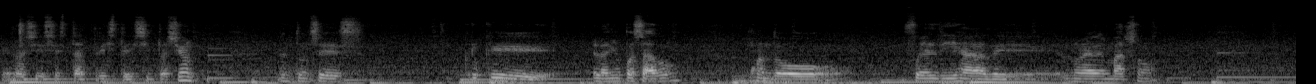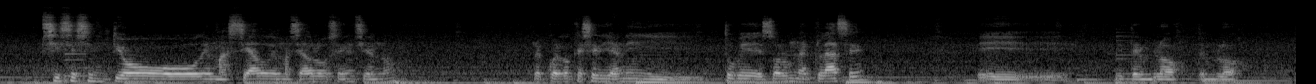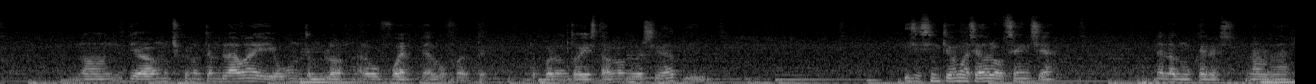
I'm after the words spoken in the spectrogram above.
Pero así es esta triste situación. Entonces, creo que el año pasado, cuando fue el día del 9 de marzo, sí se sintió demasiado, demasiado la ausencia, ¿no? Recuerdo que ese día ni tuve solo una clase y, tembló, tembló. No, llevaba mucho que no temblaba y hubo un temblor, algo fuerte, algo fuerte. Recuerdo todavía estaba en la universidad y se sintió demasiado la ausencia de las mujeres, la verdad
